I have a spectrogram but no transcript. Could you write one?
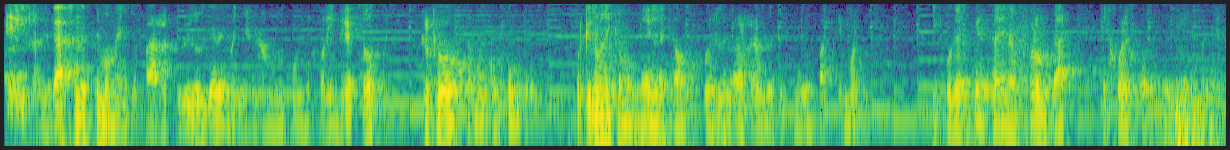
el, gasto en este momento para recibir el día de mañana un, un, mejor ingreso, creo que vamos a estar muy contentos, porque es la única manera en la que vamos a poder lograr realmente tener un patrimonio y poder pensar en afrontar mejores cosas del día de mañana.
